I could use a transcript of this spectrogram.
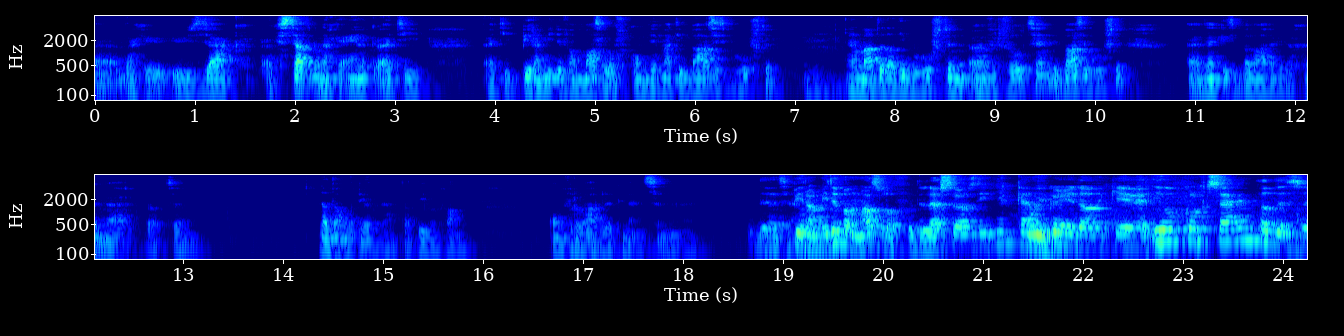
uh, dat je je zaak gestart hebt, dat je eigenlijk uit die, uit die piramide van Maslow komt, hè, met die basisbehoeften. Mm -hmm. En naarmate dat die behoeften uh, vervuld zijn, die basisbehoeften, uh, denk ik is het belangrijk dat je naar dat, dat andere deel gaat, dat deel van onvoorwaardelijk mensen de piramide van Maslow, voor de luisteraars die het niet kennen, kun je dat een keer heel kort zeggen? Dat is.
